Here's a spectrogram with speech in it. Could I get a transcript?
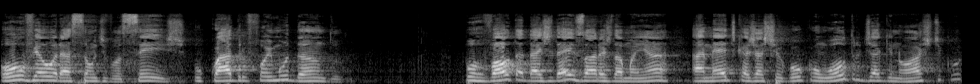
houve a oração de vocês, o quadro foi mudando. Por volta das 10 horas da manhã, a médica já chegou com outro diagnóstico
